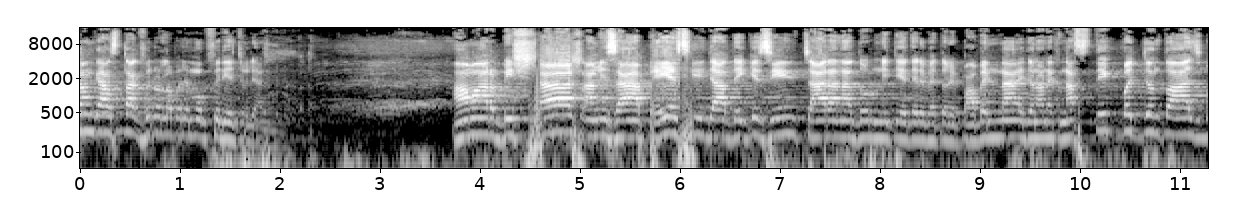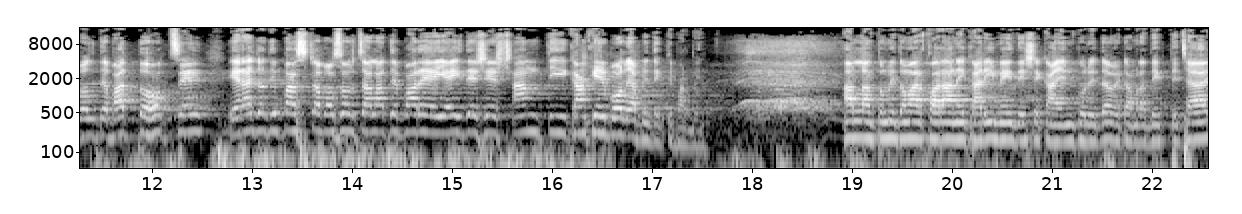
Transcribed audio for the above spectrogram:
সঙ্গে আস্তাক ফিরুল্লাহ বলে মুখ ফিরিয়ে চলে আসবেন। আমার বিশ্বাস, আমি যা পেয়েছি, যা দেখেছি, চার আনা দুর্নীতি এদের ভেতরে পাবেন না। এই অনেক নাস্তিক পর্যন্ত আজ বলতে বাধ্য হচ্ছে, এরা যদি পাঁচটা বছর চালাতে পারে, এই দেশে শান্তি কাকে বলে আপনি দেখতে পারবেন। আল্লাহ, তুমি তোমার কোরআনে কারিম এই দেশে কায়েম করে দাও, এটা আমরা দেখতে চাই।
